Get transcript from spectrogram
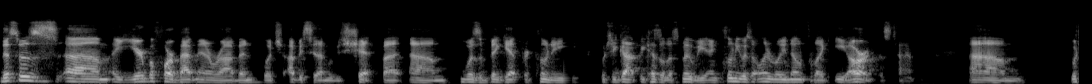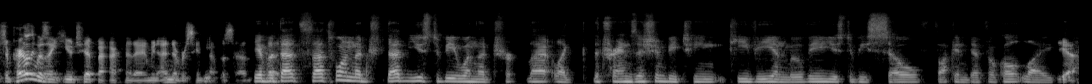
this was um, a year before Batman and Robin, which obviously that movie's shit, but um, was a big get for Clooney, which he got because of this movie. And Clooney was only really known for like ER at this time, um, which apparently was a huge hit back in the day. I mean, I'd never seen the episode. Yeah, but that's that's when the that used to be when the tr- that like the transition between TV and movie used to be so fucking difficult. Like yeah,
